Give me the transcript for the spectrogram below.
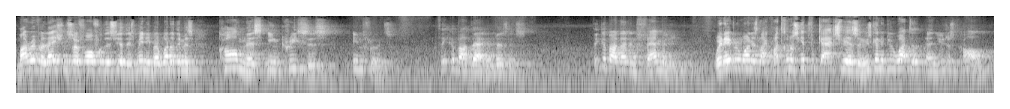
My revelation so far for this year, there's many, but one of them is calmness increases influence. Think about that in business. Think about that in family. When everyone is like, wat gaan ons eet vir Kersfees and who's going to do what and you just calm.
